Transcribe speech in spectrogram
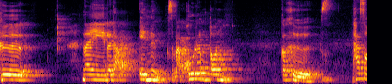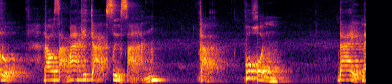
คือในระดับ A1 สำหรับผู้เริ่มต้น ก็คือถ้าสรุปเราสามารถที่จะสื่อสารกับผู้คนได้ใน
